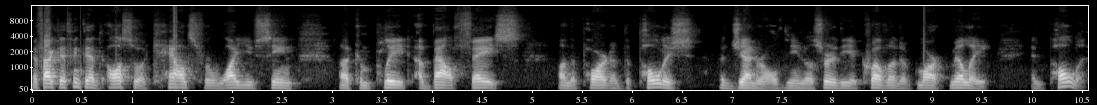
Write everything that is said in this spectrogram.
In fact, I think that also accounts for why you've seen a complete about face on the part of the Polish general, you know, sort of the equivalent of Mark Milley in Poland.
